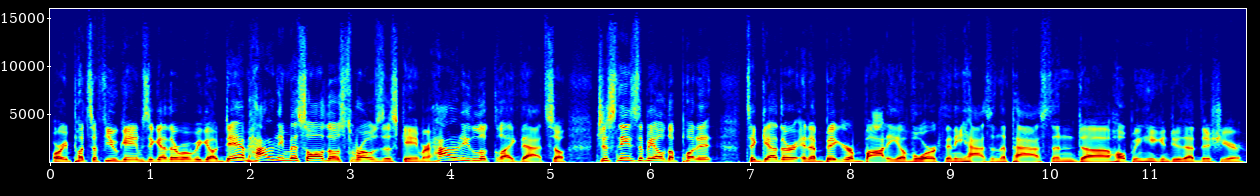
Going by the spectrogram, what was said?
or he puts a few games together where we go, "Damn, how did he miss all those throws this game?" Or how did he look like that? So just needs to be able to put it together in a bigger body of work than he has in the past, and uh, hoping he can do that this year.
